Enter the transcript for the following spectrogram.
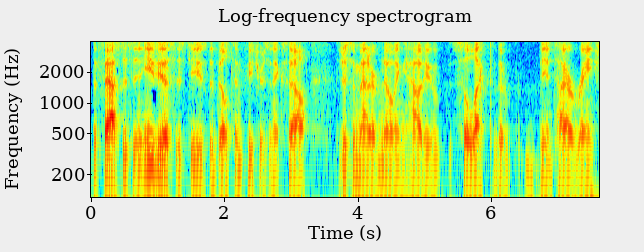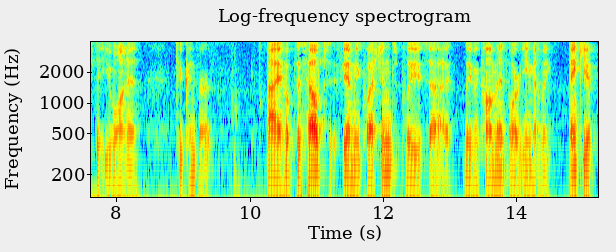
the fastest and easiest is to use the built-in features in Excel. It's just a matter of knowing how to select the the entire range that you want to to convert. I hope this helps. If you have any questions, please uh, leave a comment or email me. Thank you.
